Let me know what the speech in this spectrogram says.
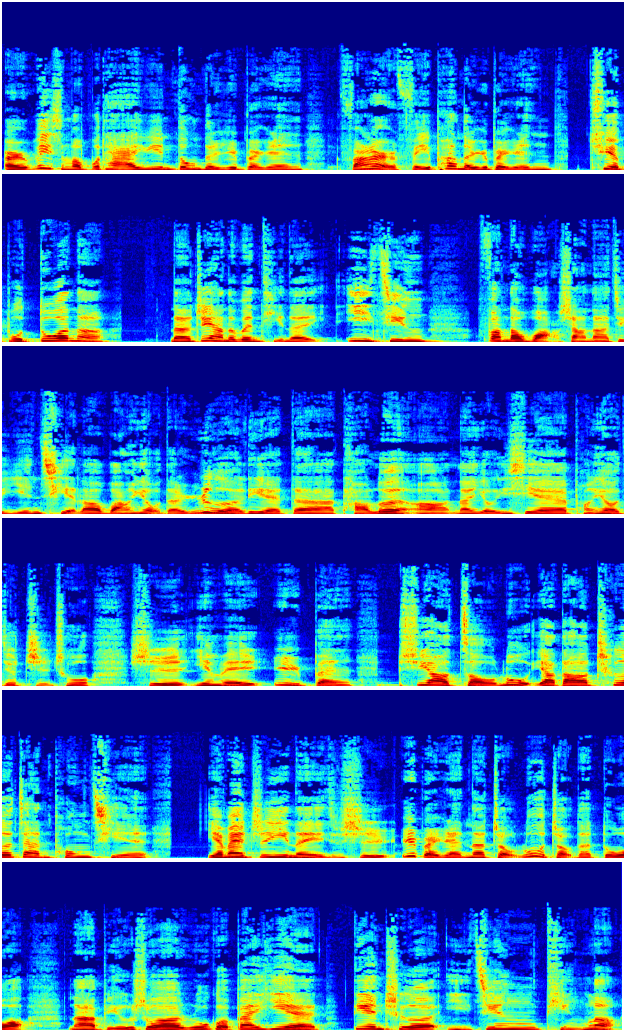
而为什么不太爱运动的日本人，反而肥胖的日本人却不多呢？那这样的问题呢，一经放到网上呢，就引起了网友的热烈的讨论啊。那有一些朋友就指出，是因为日本需要走路，要到车站通勤。言外之意呢，也就是日本人呢走路走得多。那比如说，如果半夜电车已经停了，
